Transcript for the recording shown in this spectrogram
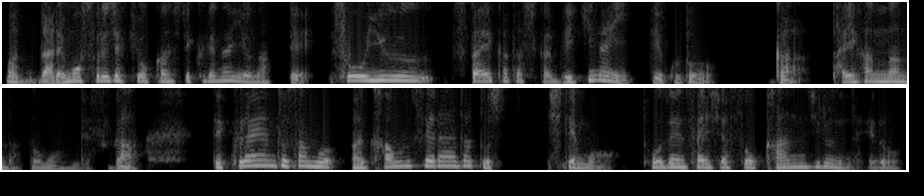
まあ、誰もそれじゃ共感してくれないよなって、そういう伝え方しかできないっていうことが大半なんだと思うんですが、で、クライアントさんも、まあ、カウンセラーだとしても、当然最初はそう感じるんだけど、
